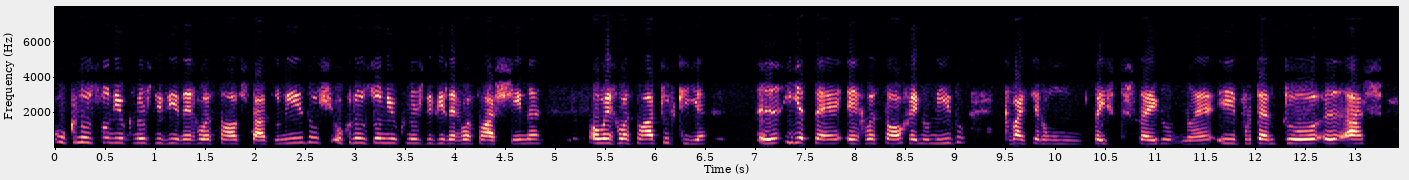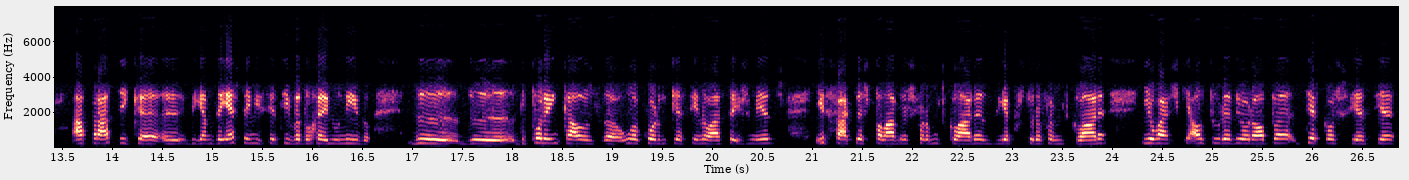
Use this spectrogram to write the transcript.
o que nos une e o que nos divide em relação aos Estados Unidos, o que nos une e o que nos divide em relação à China ou em relação à Turquia eh, e até em relação ao Reino Unido, que vai ser um país terceiro, não é? E, portanto, eh, acho à prática, eh, digamos, a esta iniciativa do Reino Unido de, de, de, pôr em causa um acordo que assinou há seis meses e, de facto, as palavras foram muito claras e a postura foi muito clara e eu acho que é a altura da Europa ter consciência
